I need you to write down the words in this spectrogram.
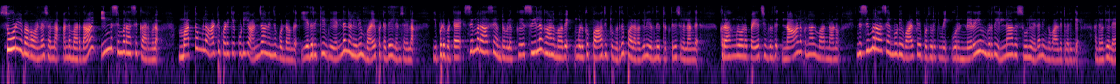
சூரிய பகவான்னு சொல்லலாம் அந்த மாதிரி தான் இந்த சிம்மராசிக்காரங்களும். மற்றவங்களை ஆட்டி படைக்கக்கூடிய அஞ்சா நெஞ்சம் கொண்டவங்க. எதிர்க்கு இவங்க எந்த நிலையிலும் பயப்பட்டதே இல்லைன்னு சொல்லலாம். இப்படிப்பட்ட சிம்மராசி அன்றவர்களுக்கு சில காலமாகவே உங்களுக்கு பாதிப்புங்கிறது பல வகையில் இருந்துட்டு இருக்குதுன்னு சொல்லலாங்க. கிரகங்களோட பயிற்சிங்கிறது நாளுக்கு நாள் மாறினாலும் இந்த சிம்மராசி அன்புடைய வாழ்க்கையை பொறுத்த வரைக்குமே ஒரு நிறைவுங்கிறது இல்லாத சூழ்நிலை தான் நீங்கள் வாழ்ந்துட்டு வரீங்க. அந்த வகையில்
